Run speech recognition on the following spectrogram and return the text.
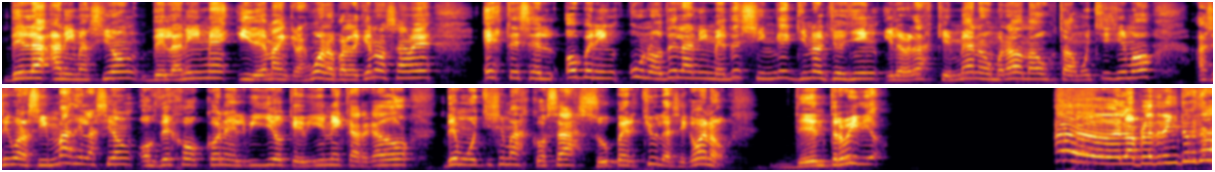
de la animación, del anime y de Minecraft. Bueno, para el que no sabe... Este es el opening 1 del anime de Shingeki no Kyojin y la verdad es que me ha enamorado, me ha gustado muchísimo. Así que bueno, sin más dilación os dejo con el vídeo que viene cargado de muchísimas cosas súper chulas. Así que bueno, dentro vídeo. Hola Platrinito, ¿qué tal?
